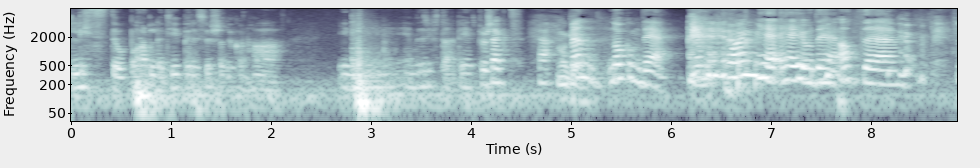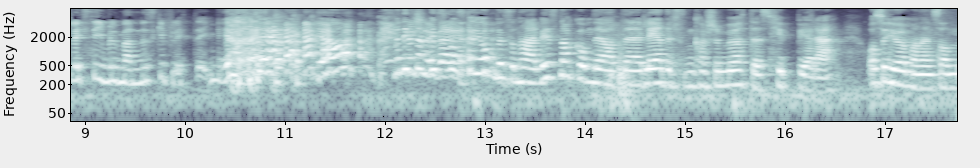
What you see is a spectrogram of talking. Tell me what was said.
liste opp alle typer ressurser du kan ha inn i en bedrift eller i et prosjekt. Ja. Okay. Men nok om det. Men poenget er jo det at uh, Fleksibel menneskeflytting. Ja, men ikke hvis man skal jobbe sånn her Vi snakker om det at eh, ledelsen kanskje møtes hyppigere. Og så gjør man en sånn,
